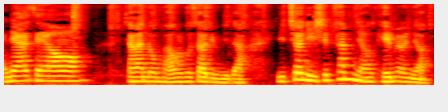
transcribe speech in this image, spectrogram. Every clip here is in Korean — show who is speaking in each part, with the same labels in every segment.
Speaker 1: 안녕하세요. 장안동 방울구설입니다. 2023년 개묘년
